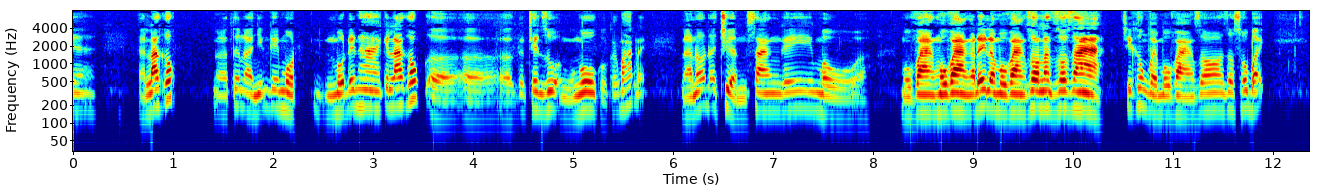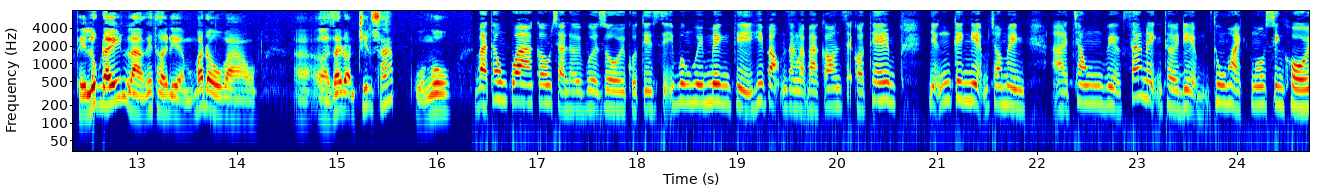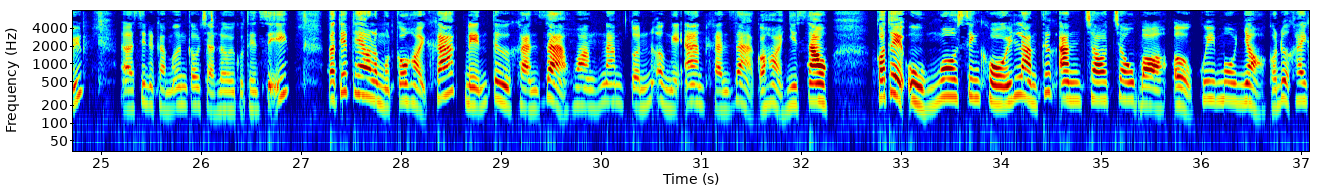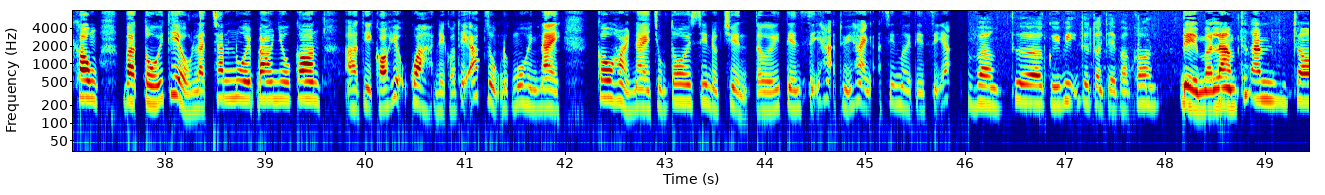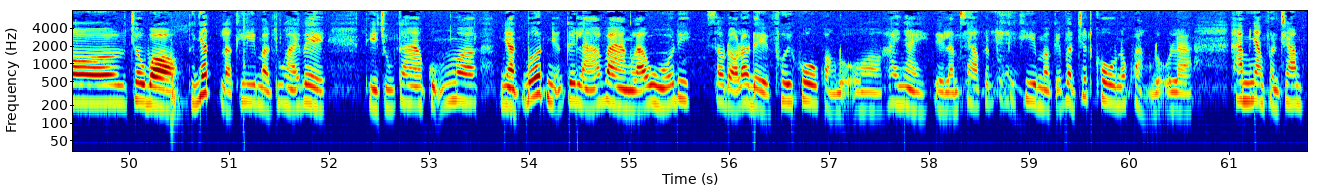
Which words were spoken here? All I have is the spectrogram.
lá gốc tức là những cái một một đến hai cái lá gốc ở, ở, ở trên ruộng ngô của các bác đấy là nó đã chuyển sang cái màu màu vàng. Màu vàng ở đây là màu vàng do do già chứ không phải màu vàng do do sâu bệnh. Thì lúc đấy là cái thời điểm bắt đầu vào ở giai đoạn chín sáp của ngô và thông qua câu trả lời vừa rồi của tiến sĩ Vương Huy Minh thì hy vọng rằng là bà con sẽ có thêm những kinh nghiệm cho mình à, trong việc xác định thời điểm thu hoạch ngô sinh khối. À, xin được cảm ơn câu trả lời của tiến sĩ. Và tiếp theo là một câu hỏi khác đến từ khán giả Hoàng Nam Tuấn ở Nghệ An. Khán giả có hỏi như sau có thể ủ ngô sinh khối làm thức ăn cho châu bò ở quy mô nhỏ có được hay không và tối thiểu là chăn nuôi bao nhiêu con à, thì có hiệu quả để có thể áp dụng được mô hình này. Câu hỏi này chúng tôi xin được chuyển tới tiến sĩ Hạ Thúy Hạnh. Xin mời tiến sĩ ạ. Vâng, thưa quý vị, thưa toàn thể bà con, để mà làm thức ăn cho châu bò, thứ nhất là khi mà thu hái về thì chúng ta cũng ờ, nhặt bớt những cái lá vàng, lá úa đi, sau đó là để phơi khô khoảng độ ờ, 2 ngày để làm sao cái, cái khi mà cái vật chất khô nó khoảng độ là 25%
